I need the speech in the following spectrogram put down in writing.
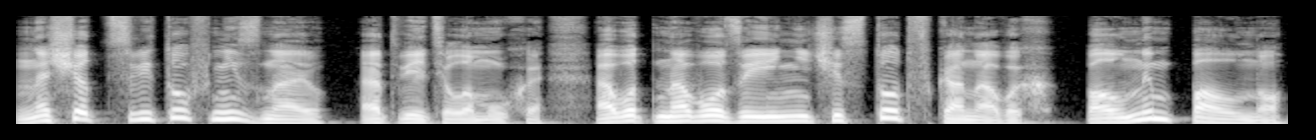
«Насчет цветов не знаю», — ответила муха, «а вот навоза и нечистот в канавах полным-полно,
